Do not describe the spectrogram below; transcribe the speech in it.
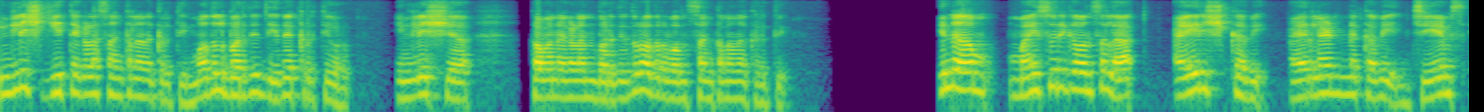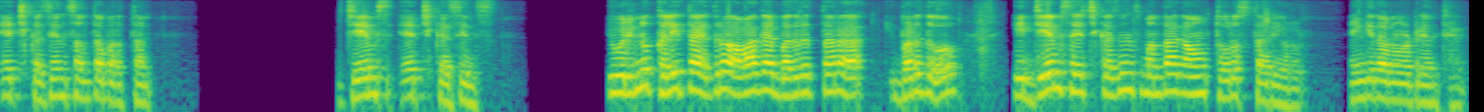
ಇಂಗ್ಲಿಷ್ ಗೀತೆಗಳ ಸಂಕಲನ ಕೃತಿ. ಮೊದಲು ಬರೆದಿದ್ದು ಇದೇ ಕೃತಿ ಅವರು. ಇಂಗ್ಲಿಷ್ ಕವನಗಳನ್ನು ಬರೆದಿದ್ರು ಅದರ ಒಂದು ಸಂಕಲನ ಕೃತಿ. ಇನ್ನು ಮೈಸೂರಿಗೆ ಒಂದ್ಸಲ ಐರಿಷ್ ಕವಿ ಐರ್ಲೆಂಡ್ನ ಕವಿ ಜೇಮ್ಸ್ ಎಚ್ ಕಸಿನ್ಸ್ ಅಂತ ಬರ್ತಾನೆ. ಜೇಮ್ಸ್ ಎಚ್ ಕಸಿನ್ಸ್ ಇವ್ರು ಇನ್ನೂ ಕಲಿತಾ ಇದ್ರು, ಅವಾಗ ಬದರ್ತಾರ ಬರೆದು ಈ ಜೇಮ್ಸ್ ಎಚ್ ಕಸಿನ್ಸ್ ಬಂದಾಗ ಅವ್ನು ತೋರಿಸ್ತಾರೆ ಇವರು. ಹೆಂಗಿದಾವ್ ನೋಡ್ರಿ ಅಂತ ಹೇಳಿ.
